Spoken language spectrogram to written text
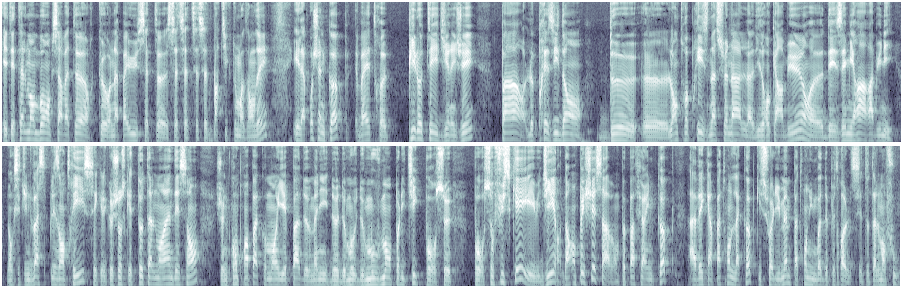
été tellement bons observateurs qu'on n'a pas eu cette, cette, cette, cette partie que tout le monde attendait. Et la prochaine COP va être pilotée et dirigée par le président de euh, l'entreprise nationale d'hydrocarbures euh, des Émirats arabes unis. Donc c'est une vaste plaisanterie, c'est quelque chose qui est totalement indécent. Je ne comprends pas comment il n'y ait pas de, de, de, de, mouvement politique pour se pour s'offusquer et dire d'empêcher ça. On ne peut pas faire une COP avec un patron de la COP qui soit lui-même patron d'une boîte de pétrole. C'est totalement fou.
